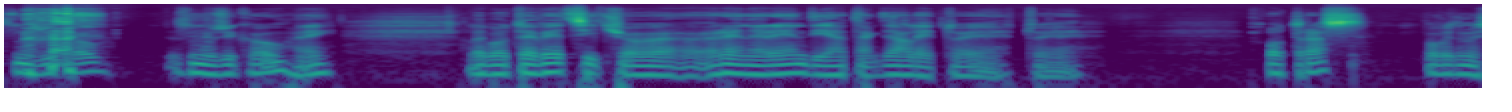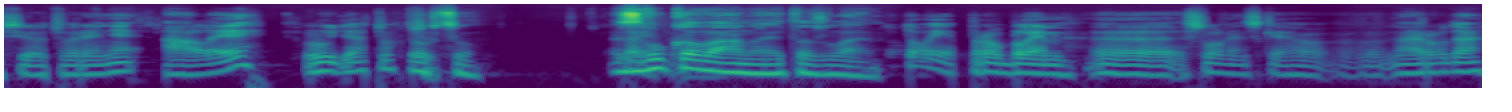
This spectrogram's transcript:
s muzikou, s muzikou hej. Lebo tie veci, čo René Randy a tak ďalej, to je, to je otras, povedzme si otvorene, ale ľudia to chcú. To chcú. Zvukováno je to zlé. To je problém e, slovenského národa.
